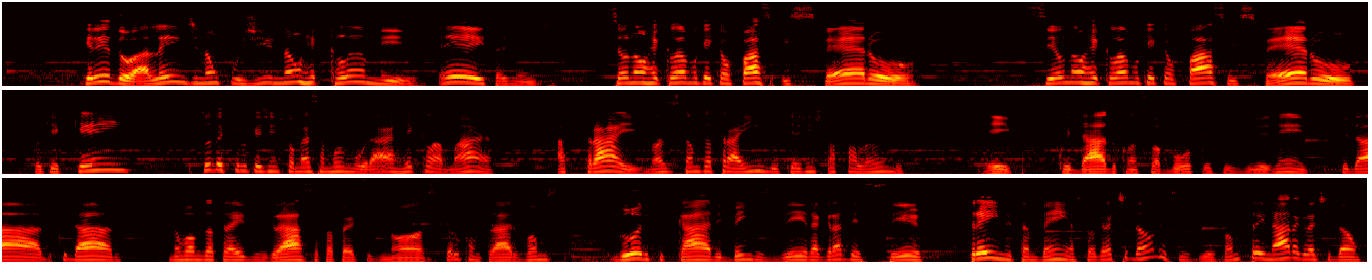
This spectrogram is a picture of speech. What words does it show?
Querido, além de não fugir, não reclame. Eita, gente. Se eu não reclamo, o que, que eu faço? Espero. Se eu não reclamo, o que, que eu faço? Espero. Porque quem. Tudo aquilo que a gente começa a murmurar, reclamar, atrai. Nós estamos atraindo o que a gente está falando. Ei, cuidado com a sua boca esses dias, gente. Cuidado, cuidado não vamos atrair desgraça para perto de nós, pelo contrário, vamos glorificar e bendizer, agradecer. Treine também a sua gratidão nesses dias. Vamos treinar a gratidão.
